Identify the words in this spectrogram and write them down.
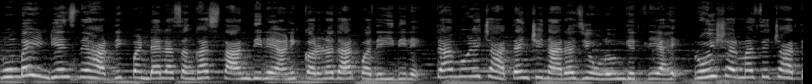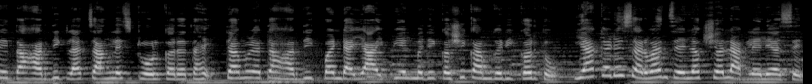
मुंबई इंडियन्सने हार्दिक पंड्याला संघात स्थान दिले आणि कर्णधार पदही दिले. त्यामुळे चाहत्यांची नाराजी ओढवून घेतली आहे. रोहित शर्माचे चाहते आता हार्दिकला चांगलेच ट्रोल करत आहे. त्यामुळे आता हार्दिक पंड्या या आय पी एलमध्ये कशी कामगिरी करतो याकडे सर्वांचे लक्ष लागलेले असेल.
